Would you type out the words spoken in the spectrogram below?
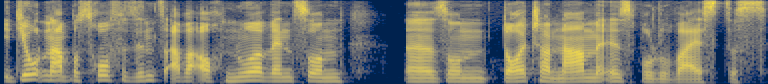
Idiotenapostrophe sind es aber auch nur, wenn es so ein äh, so ein deutscher Name ist, wo du weißt, das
